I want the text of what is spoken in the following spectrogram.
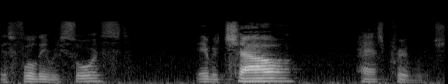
is fully resourced. Every child has privilege.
